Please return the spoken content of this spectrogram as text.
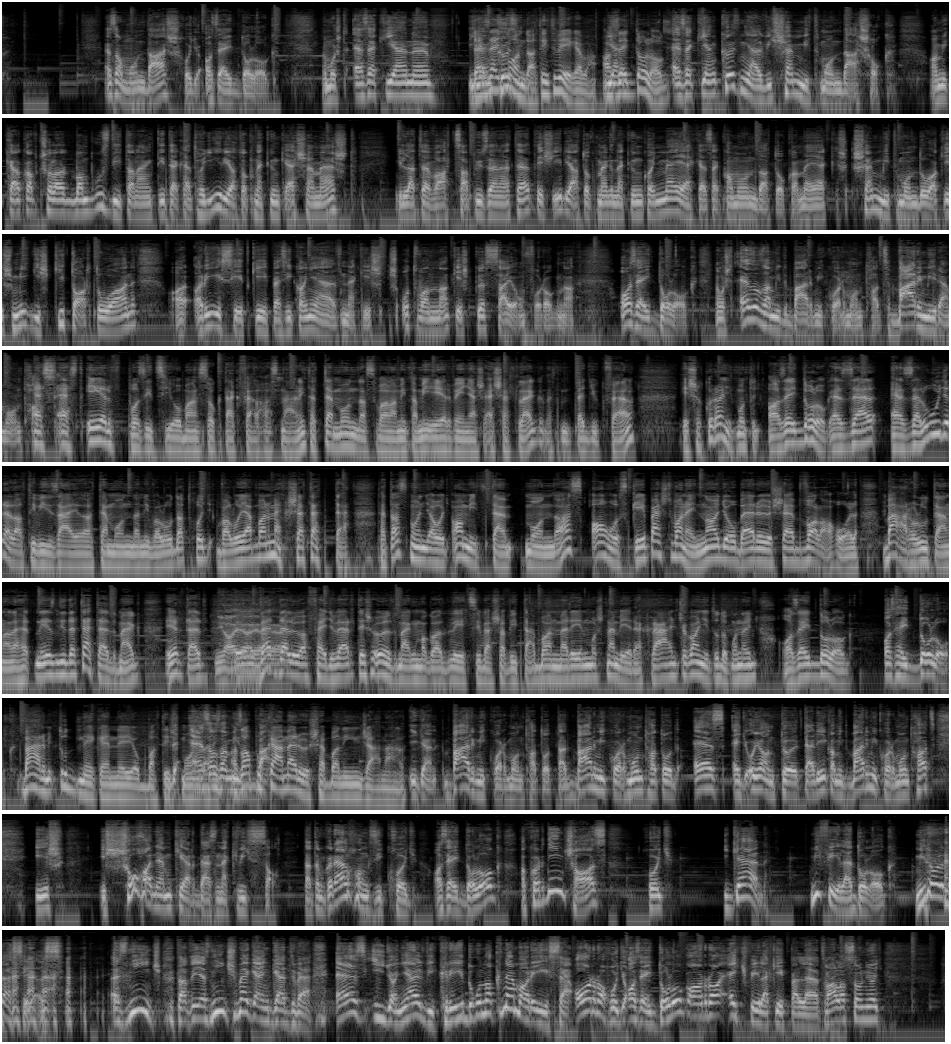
Ez a mondás, hogy az egy dolog. Na most ezek ilyen de ez egy köz... mondat, itt vége van. Az ilyen, egy dolog. Ezek ilyen köznyelvi semmit mondások, amikkel kapcsolatban buzdítanánk titeket, hogy írjatok nekünk SMS-t, illetve WhatsApp üzenetet, és írjátok meg nekünk, hogy melyek ezek a mondatok, amelyek semmit mondóak, és mégis kitartóan a, a részét képezik a nyelvnek, és, és ott vannak, és közszájon forognak. Az egy dolog. Na most ez az, amit bármikor mondhatsz, bármire mondhatsz. Ezt, ezt érv pozícióban szokták felhasználni, tehát te mondasz valamit, ami érvényes esetleg, tegyük fel, és akkor annyit mond, hogy az egy dolog, ezzel, ezzel úgy relativizálja a te mondani valódat, hogy valójában meg se tette. Tehát azt mondja, hogy amit te mondasz, ahhoz képest van egy nagyobb, erősebb valahol. Bárhol utána lehet nézni, de teted meg, érted? Ja, ja, ja, Vedd elő a fegyvert, és öld meg magad, légy szíves a vitában, mert én most nem érek rá, én csak annyit tudok mondani, hogy az egy dolog. Az egy dolog. Bármi, tudnék ennél jobbat is De mondani. ez az, amit az apukám erősebb a ninjánál. Igen, bármikor mondhatod. Tehát bármikor mondhatod, ez egy olyan töltelék, amit bármikor mondhatsz, és, és soha nem kérdeznek vissza. Tehát amikor elhangzik, hogy az egy dolog, akkor nincs az, hogy igen, miféle dolog? Miről beszélsz? Ez nincs, tehát hogy ez nincs megengedve. Ez így a nyelvi krédónak nem a része. Arra, hogy az egy dolog, arra egyféleképpen lehet válaszolni, hogy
